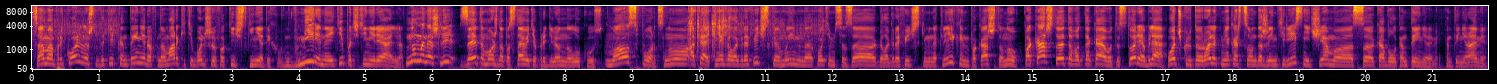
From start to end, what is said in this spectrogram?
Самое прикольное, что таких контейнеров на маркете больше фактически нет. Их в мире найти почти нереально. Но мы нашли, за это можно поставить определенно лукус. Mouse Sports, ну опять не голографическая, мы именно охотимся за голографическими наклейками. Пока что, ну, пока что это вот такая вот история. Бля, очень крутой ролик, мне кажется, он даже интереснее, чем э, с кабл-контейнерами. Контейнерами,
